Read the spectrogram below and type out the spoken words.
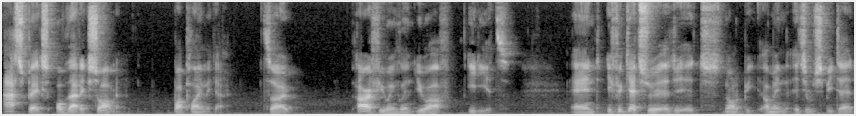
aspects of that excitement by playing the game. So, RFU England, you are idiots. And if it gets through, it, it's not a big. I mean, it's just be dead.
